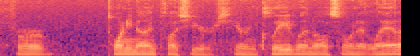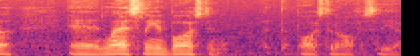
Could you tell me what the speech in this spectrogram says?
for 29 plus years here in Cleveland, also in Atlanta, and lastly in Boston at the Boston office of the.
